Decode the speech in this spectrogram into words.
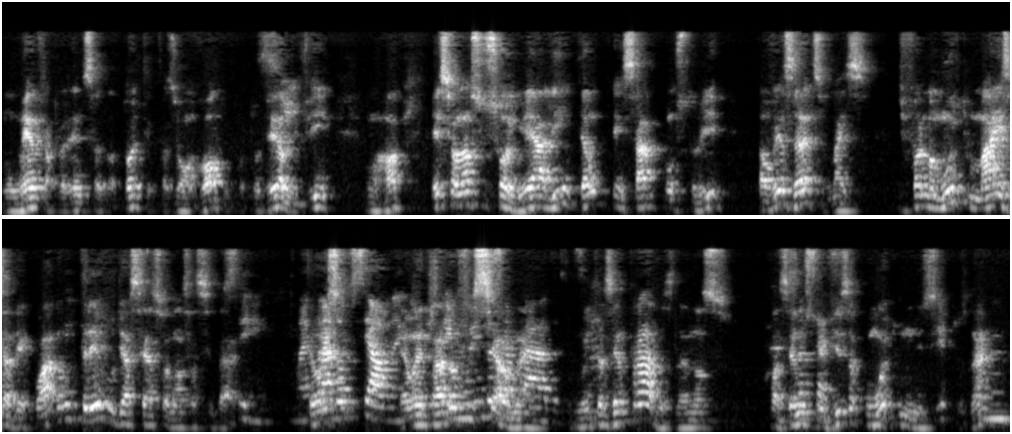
não entra para dentro de Santo Antônio, tem que fazer uma volta, um cotovelo, Sim. enfim, uma rota. Esse é o nosso sonho. E é ali, então, quem sabe construir, talvez antes, mas de forma muito mais adequada, um trevo de acesso à nossa cidade. Sim, uma então, entrada oficial, né? É uma entrada oficial, muitas né? Entradas, assim. Muitas entradas, né? Nós fazemos divisa com oito municípios, né? Uhum.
